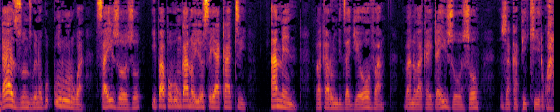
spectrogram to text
ngaazunzwe nokudururwa saizvozvo ipapo ungano yose yakati amen. Vakarumbidza jehovha. Vanhu vakaita izvozvo zvakapikirwa.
